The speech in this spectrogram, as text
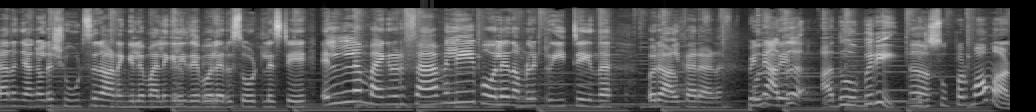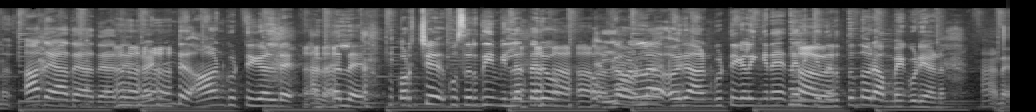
കാരണം ഞങ്ങളുടെ ഷൂട്ട്സിനാണെങ്കിലും അല്ലെങ്കിൽ ഇതേപോലെ റിസോർട്ടിലെ സ്റ്റേ എല്ലാം ഭയങ്കര ഒരു ഫാമിലി പോലെ നമ്മൾ ട്രീറ്റ് ചെയ്യുന്ന ഒരാൾക്കാരാണ്. പിന്നെ അത് അത് ഉപരി ഒരു സൂപ്പർ മോം ആണ് അതെ അതെ അതെ അതെ. രണ്ട് ആൺകുട്ടികളുടെ അല്ലേ? കുറച്ച് കുസൃതിയും വില്ലത്തരവും ഒക്കെ ഉള്ള ഒരു ആൺകുട്ടികൾ ഇങ്ങനെ നിർത്തുന്ന ഒരു അമ്മയും കൂടിയാണ്. ആണ്.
